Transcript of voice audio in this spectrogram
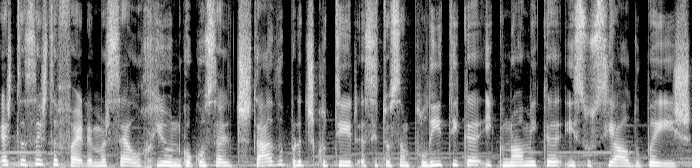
Esta sexta-feira, Marcelo reúne com o Conselho de Estado para discutir a situação política, económica e social do país.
